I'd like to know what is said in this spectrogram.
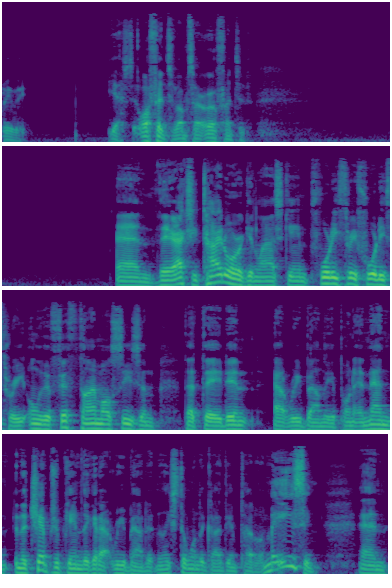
Wait, wait. Yes, offensive. I'm sorry, offensive. And they actually tied Oregon last game 43 43, only the fifth time all season that they didn't out rebound the opponent. And then in the championship game, they get out rebounded and they still won the goddamn title. Amazing. And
